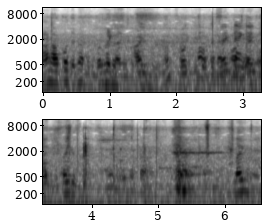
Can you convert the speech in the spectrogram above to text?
ನಾನು ಹಾಕೋತೀನಿ ಅದನ್ನು ಬರ್ಬೇಕು ಥ್ಯಾಂಕ್ ಯು.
